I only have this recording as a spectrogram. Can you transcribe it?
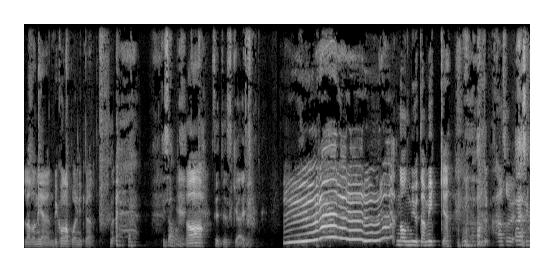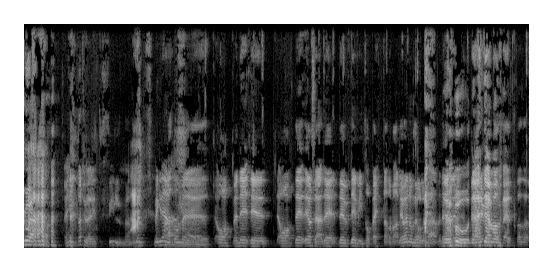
Ladda ner den, vi kollar på den ikväll. Tillsammans. Ja. Sitter i Skype. Någon mutar micken. Alltså, jag ska gå och äta. jag hittar tyvärr inte filmen. Men, men grejen är att de är, ja men det, det, ja, det, det, jag säga, det, det, det är min topp ett i alla fall. Jag vet inte om ni håller med. Men det här är- Jo, det- här är det min var- topp ett alltså.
